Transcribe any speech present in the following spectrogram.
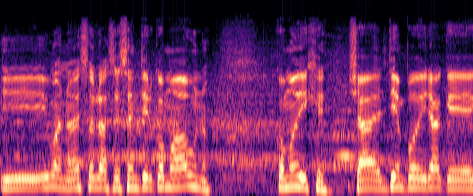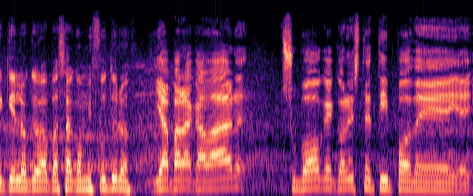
y, bueno, eso lo hace sentir cómodo a uno. Como dije, ya el tiempo dirá qué es lo que va a pasar con mi futuro. Ya para acabar, supongo que con este tipo de,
